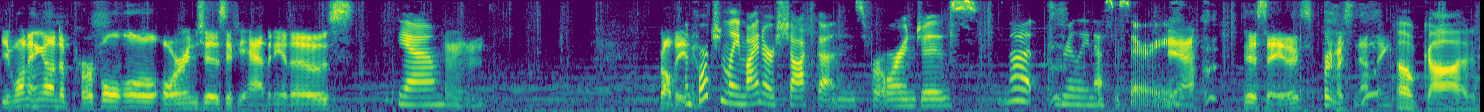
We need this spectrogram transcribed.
You want to hang on to purple oranges if you have any of those. Yeah. Hmm. Probably. even- Unfortunately, mine are shotguns for oranges. Not really necessary. Yeah. I was gonna say there's pretty much nothing. Oh god.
